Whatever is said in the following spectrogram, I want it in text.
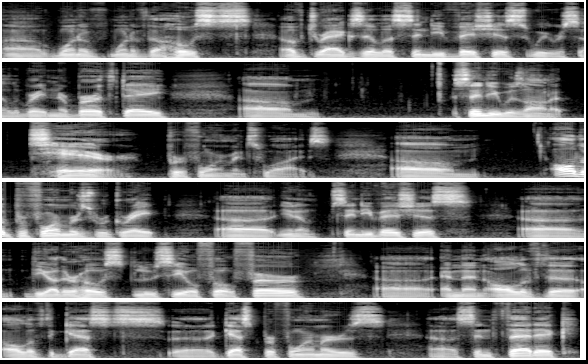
uh, one of one of the hosts of Dragzilla, Cindy Vicious. We were celebrating her birthday. Um, Cindy was on a tear performance wise. Um, all the performers were great. Uh, you know, Cindy Vicious, uh, the other host Lucille Faux uh, and then all of the all of the guests, uh, guest performers, uh, Synthetic,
